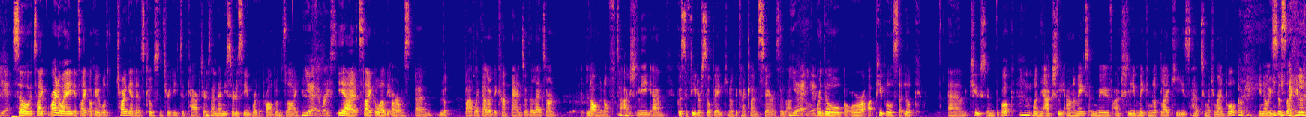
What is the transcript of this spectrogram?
yeah. So it's like right away, it's like okay, we'll try and get it as close in 3D to the characters, and then you sort of see where the problems lie. Yeah, right. Yeah, it's like, oh, well, the arms um, look bad like that, or they can't bend, or the legs aren't long enough to actually, because the feet are so big, you know, they can't climb stairs or that. Yeah, yeah. Or though, or uh, pupils that look um, cute in the book, when they actually animate and move, actually make him look like he's had too much Red Bull. Okay. You know, he's just like a, a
